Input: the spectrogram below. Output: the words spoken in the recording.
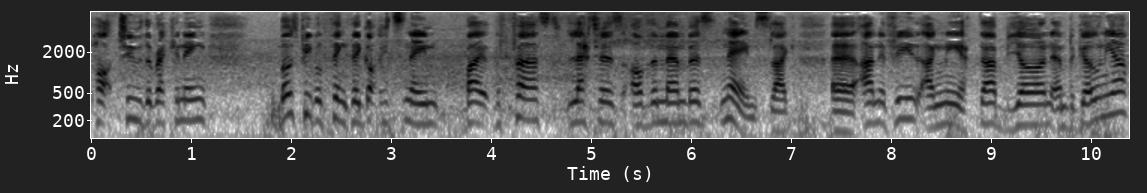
Part 2, The Reckoning, most people think they got its name by the first letters of the members' names, like uh, Annefrid, Agneta, Björn, and Begonia.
